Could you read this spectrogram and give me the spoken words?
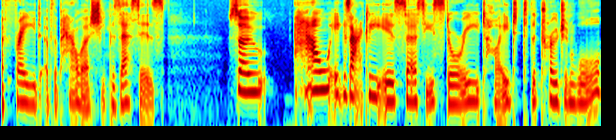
afraid of the power she possesses. So, how exactly is Circe's story tied to the Trojan War?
